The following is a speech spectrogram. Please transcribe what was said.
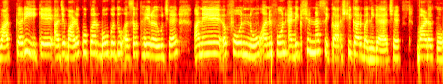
વાત કરી કે આજે બાળકો પર બહુ બધું અસર થઈ રહ્યું છે અને ફોનનું અને ફોન એડિક્શનના શિકાર બની ગયા છે બાળકો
